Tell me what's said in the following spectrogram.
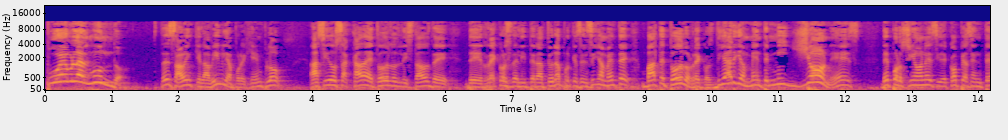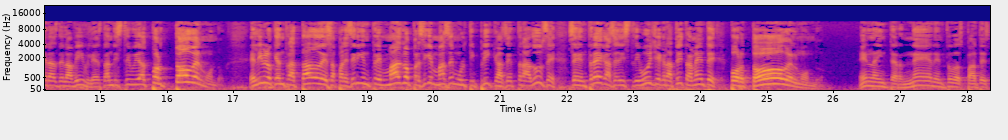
puebla el mundo. Ustedes saben que la Biblia, por ejemplo, ha sido sacada de todos los listados de, récords de literatura porque sencillamente bate todos los récords. Diariamente millones de porciones y de copias enteras de la Biblia están distribuidas por todo el mundo. El libro que han tratado de desaparecer y entre más lo persiguen, más se multiplica, se traduce, se entrega, se distribuye gratuitamente por todo el mundo en la internet, en todas partes.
